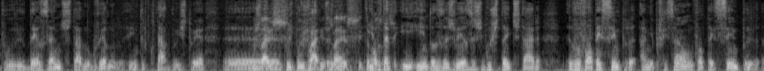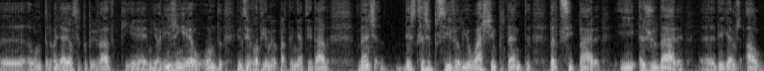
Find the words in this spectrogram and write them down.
por 10 anos estar no governo, intercutado, isto é. Uh, os vários. Por, por os vários. Os é? vários e, portanto, e, e, em todas as vezes gostei de estar. Voltei sempre à minha profissão, voltei sempre uh, aonde trabalhei, ao setor privado, que é a minha origem é onde eu desenvolvi a maior parte da minha atividade, mas desde que seja possível, e eu acho importante participar e ajudar, uh, digamos, algo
